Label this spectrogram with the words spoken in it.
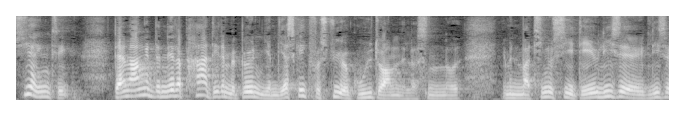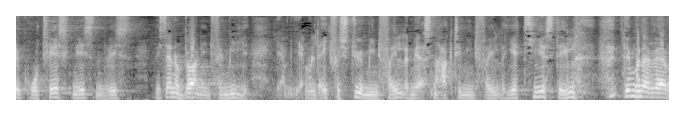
Siger ingenting. Der er mange, der netop har det der med bønden, jamen jeg skal ikke forstyrre guddommen eller sådan noget. Jamen Martinus siger, det er jo lige så, lige så grotesk næsten, hvis, hvis der er nogle børn i en familie. Jamen jeg vil da ikke forstyrre mine forældre med at snakke til mine forældre. Jeg tiger stille. Det må da være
